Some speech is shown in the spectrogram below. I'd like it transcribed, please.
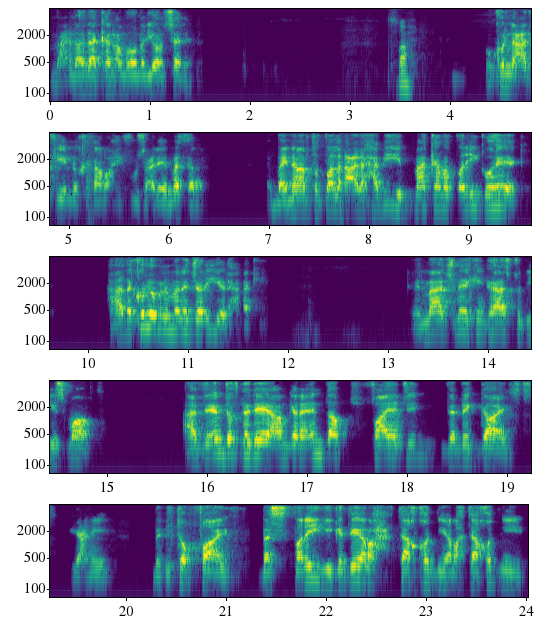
مع إنه هذا كان عمره مليون سنة. صح. وكلنا عارفين إنه كان راح يفوز عليه مثلا. بينما بتطلع على حبيب ما كانت طريقه هيك. هذا كله من المانجرية الحكي. ال matchmaking has to be smart. At the end of the day I'm gonna end up fighting the big guys. يعني بال top five بس طريقي قد إيه راح تاخذني راح تاخذني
